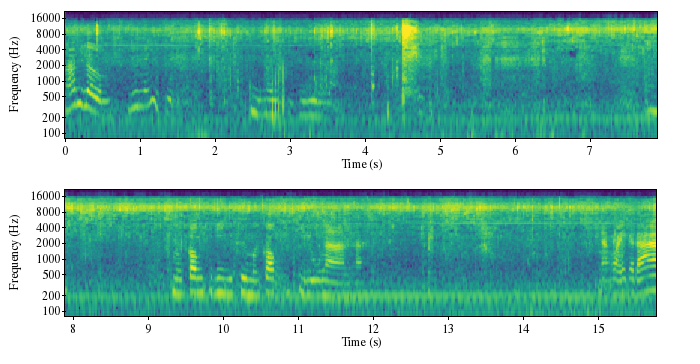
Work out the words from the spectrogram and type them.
น้าที่เริ่มยืนยังอยู่ปุ่นขี่มาอยู่ขี่ยืนหลังมือกล้องที่ดีคือมือกล้องที่รู้งานนะอยากไว้ก็ได้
